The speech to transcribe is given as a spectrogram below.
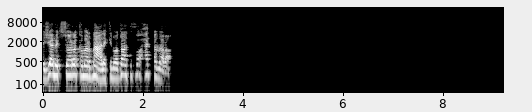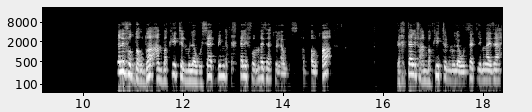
إجابة السؤال رقم أربعة لكن وضعته فوق حتى نراه. تختلف الضوضاء عن بقية الملوثات بما تختلف وماذا تلوث؟ الضوضاء تختلف عن بقية الملوثات لماذا؟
